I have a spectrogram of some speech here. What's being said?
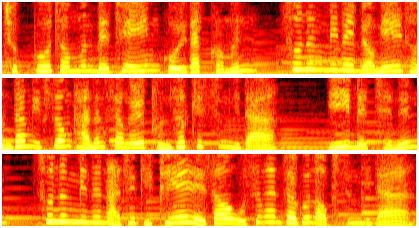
축구 전문 매체인 골닷컴은 손흥민의 명예의 전당 입성 가능성을 분석했습니다. 이 매체는 손흥민은 아직 EPL에서 우승한 적은 없습니다.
